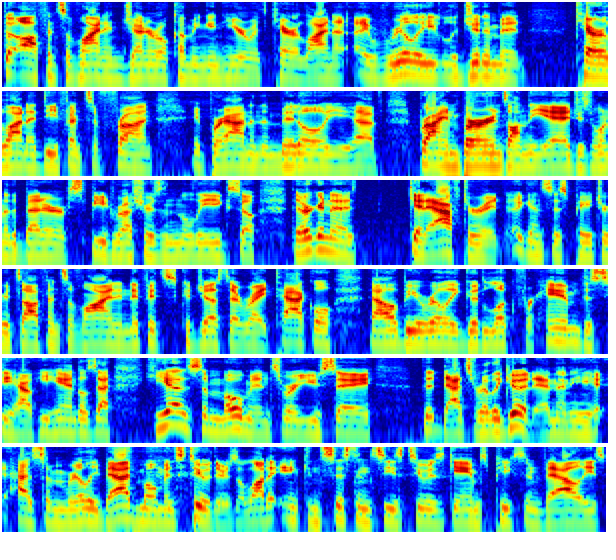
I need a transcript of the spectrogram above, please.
the offensive line in general coming in here with Carolina. A really legitimate Carolina defensive front. Brown in the middle. You have Brian Burns on the edge, who's one of the better speed rushers in the league. So they're going to get after it against this Patriots offensive line. And if it's just at right tackle, that will be a really good look for him to see how he handles that. He has some moments where you say, that that's really good. And then he has some really bad moments too. There's a lot of inconsistencies to his games, peaks and valleys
